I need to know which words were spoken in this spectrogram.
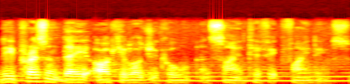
the present day archaeological and scientific findings.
